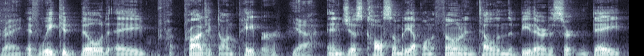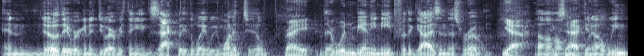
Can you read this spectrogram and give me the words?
Right. If we could build a pr- project on paper, Yeah. and just call somebody up on a phone and tell them to be there at a certain date and know they were going to do everything exactly the way we wanted to, Right. there wouldn't be any need for the guys in this room. Yeah. Um, exactly. You know, we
